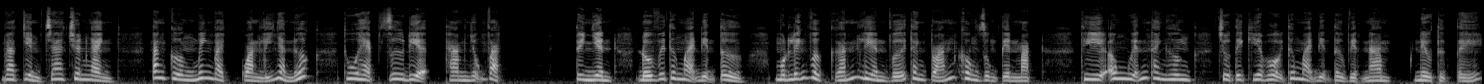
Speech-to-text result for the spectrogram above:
và kiểm tra chuyên ngành, tăng cường minh bạch quản lý nhà nước, thu hẹp dư địa tham nhũng vặt. Tuy nhiên, đối với thương mại điện tử, một lĩnh vực gắn liền với thanh toán không dùng tiền mặt, thì ông Nguyễn Thanh Hưng, Chủ tịch Hiệp hội Thương mại điện tử Việt Nam, nêu thực tế.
